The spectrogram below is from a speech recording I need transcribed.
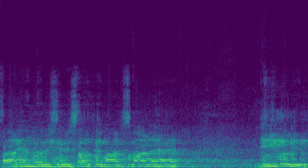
ਸਾਰਿਆਂ ਦਾ ਵਿਸ਼ੇਸ਼ ਤੌਰ ਤੇ ਮਾਨ ਸਨਮਾਨ ਹੈ। ਜੀ ਗੁਰੂ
